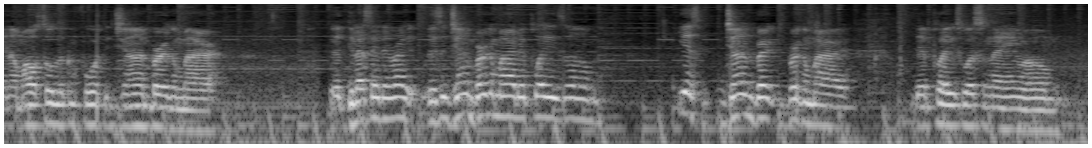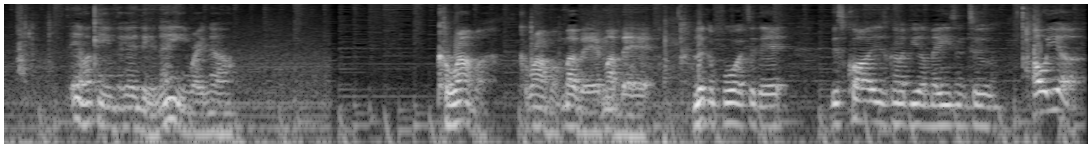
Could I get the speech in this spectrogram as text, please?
And I'm also looking forward to John Bergermeyer Uh, did I say that right? Is it John Bergemeyer that plays? Um, yes, John Ber- Bergemeyer that plays what's the name? Um, damn, I can't even think of that name right now. Kurama, Kurama. My bad, my bad. Looking forward to that. This quality is gonna be amazing too. Oh yeah.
